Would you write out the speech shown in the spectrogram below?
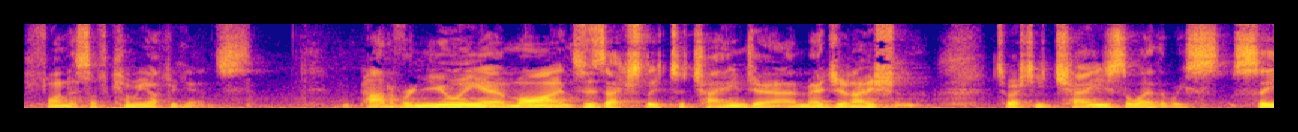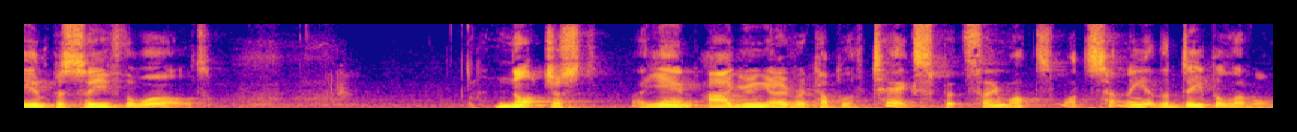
find ourselves coming up against. And part of renewing our minds is actually to change our imagination, to actually change the way that we see and perceive the world. Not just, again, arguing over a couple of texts, but saying what's, what's happening at the deeper level.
